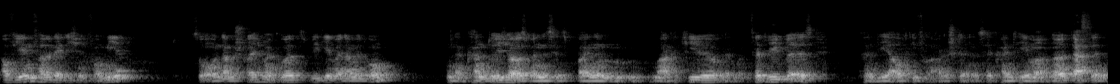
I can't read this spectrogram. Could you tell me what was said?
Auf jeden Fall werde ich informiert so, und dann besprechen wir kurz, wie gehen wir damit um. Und dann kann durchaus, wenn es jetzt bei einem Marketier oder einem Vertriebler ist, können die auch die Frage stellen, ist ja kein Thema. Ne? Dass er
